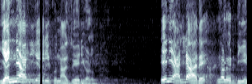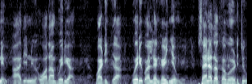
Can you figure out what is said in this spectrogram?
എന്നെ അംഗീകരിക്കുന്ന അസുകരികളും ഇനി അല്ലാതെ നിങ്ങളൊരു ദീന് ആദ്യം ഓതാൻ വരിക പഠിക്കുക ഒരു കൊല്ലം കഴിഞ്ഞു സനതൊക്കെ മേടിച്ചു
